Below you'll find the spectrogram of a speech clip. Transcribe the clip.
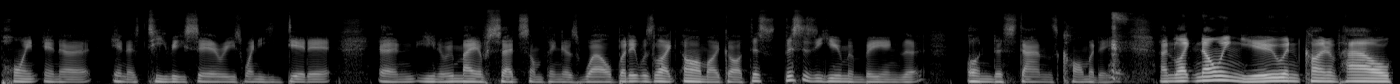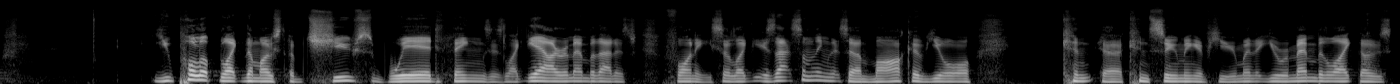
point in a in a TV series when he did it and you know he may have said something as well but it was like oh my god this this is a human being that understands comedy. and like knowing you and kind of how you pull up like the most obtuse, weird things is like, yeah, I remember that as funny. So, like, is that something that's a mark of your con- uh, consuming of humor that you remember like those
